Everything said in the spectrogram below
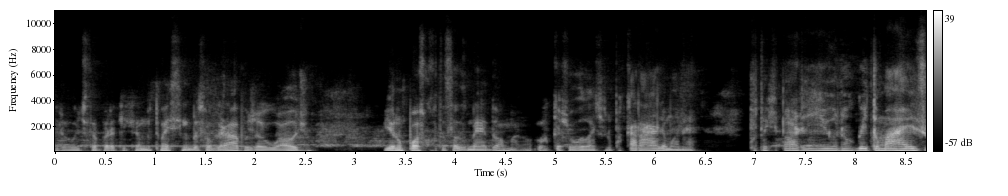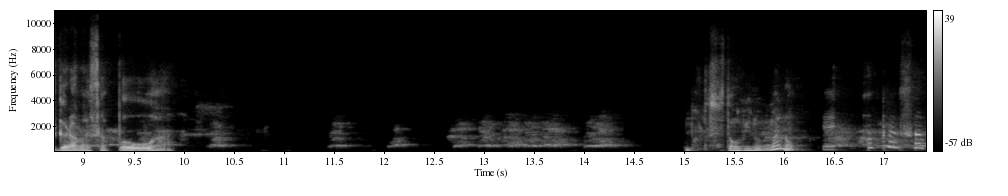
Eu vou editar por aqui que é muito mais simples. Eu só gravo, jogo o áudio. E eu não posso cortar essas merda, ó, mano. O cachorro latindo pra caralho, mano. Puta que pariu, não aguento mais gravar essa porra. Mano, vocês estão ouvindo? Mano, é essa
